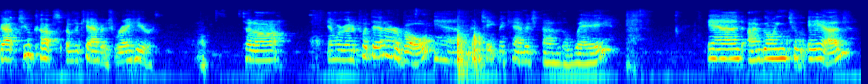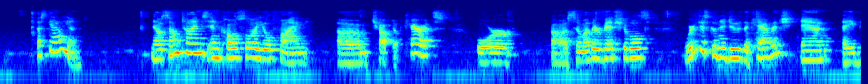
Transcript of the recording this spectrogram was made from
got two cups of the cabbage right here ta-da and we're going to put that in our bowl. And I'm going to take my cabbage out of the way. And I'm going to add a scallion. Now, sometimes in coleslaw, you'll find um, chopped up carrots or uh, some other vegetables. We're just going to do the cabbage and a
